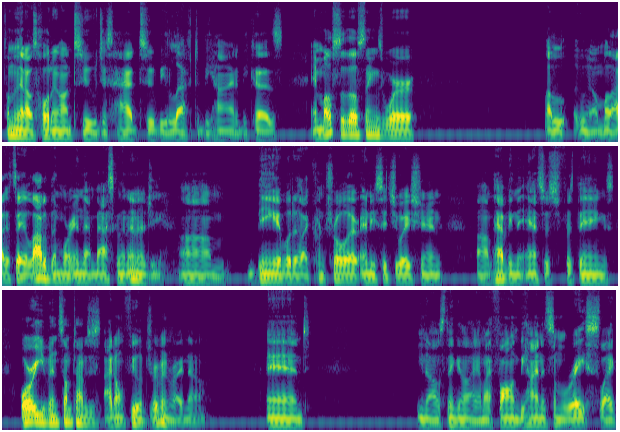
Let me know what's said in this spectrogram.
something that I was holding on to just had to be left behind because and most of those things were you know well, I could say a lot of them were in that masculine energy. Um being able to like control any situation, um, having the answers for things, or even sometimes just I don't feel driven right now. And you know, I was thinking like, am I falling behind in some race? Like,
